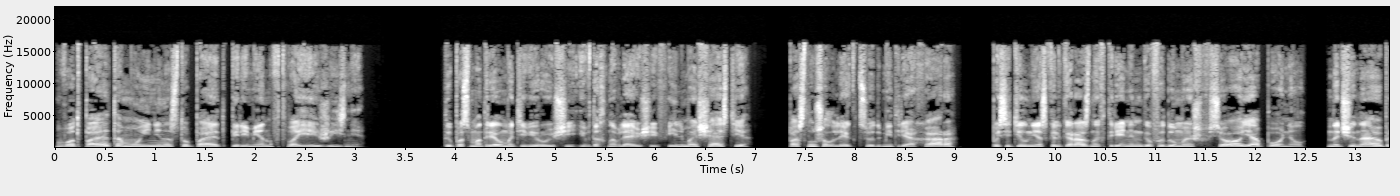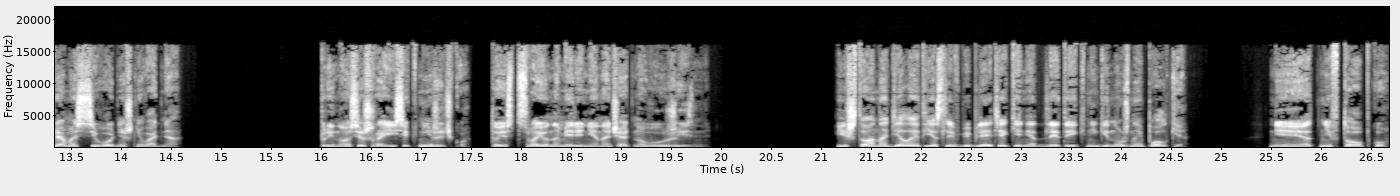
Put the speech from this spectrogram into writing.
Вот поэтому и не наступает перемен в твоей жизни. Ты посмотрел мотивирующий и вдохновляющий фильм о счастье, послушал лекцию Дмитрия Хара, посетил несколько разных тренингов и думаешь, все, я понял, начинаю прямо с сегодняшнего дня. Приносишь Раисе книжечку, то есть свое намерение начать новую жизнь. И что она делает, если в библиотеке нет для этой книги нужной полки? Нет, не в топку.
